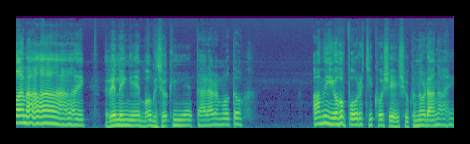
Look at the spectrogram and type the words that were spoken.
মানায় রেলিংয়ে মুখ ঝুঁকিয়ে তারার মতো আমিও পড়ছি খসে শুকনো ডাঙায়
